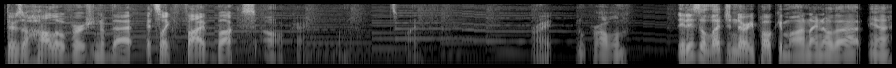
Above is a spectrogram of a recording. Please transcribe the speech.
There's a holo version of that. It's like five bucks. Oh, okay. Well, that's fine. All right, no problem. It is a legendary Pokemon. I know that. Yeah.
